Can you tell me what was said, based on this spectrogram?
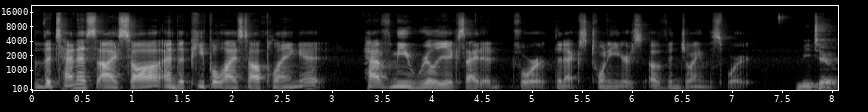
the tennis I saw and the people I saw playing it have me really excited for the next 20 years of enjoying the sport. Me too.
